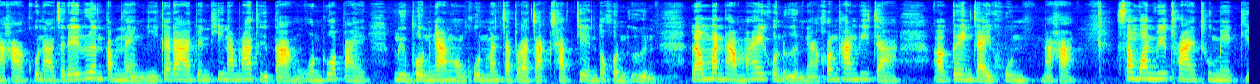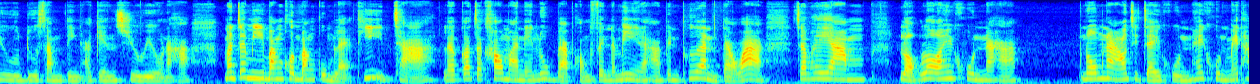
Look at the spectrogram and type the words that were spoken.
นะคะ คุณอาจจะได้เลื่อนตำแหน่งนี้ก็ได้เป็นที่นับหน้าถือตาของคนทั่วไป หรือผลงานของคุณมันจะประจักษ์ชัดเจนต่อคนอื่น แล้วมันทำให้คนอื่นเนี่ยค่อนข้างที่จะเเกรงใจคุณนะคะ someone will try to make you do something against you will นะคะ มันจะมีบางคนบางกลุ่มแหละที่อิจฉา แล้วก็จะเข้ามาในรูปแบบของ f r น e n มี่นะคะ เป็นเพื่อนแต่ว่าจะพยายามหลอกล่อให้คุณนะคะ โน้มน้าวจิตใจคุณให้คุณไม่ท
